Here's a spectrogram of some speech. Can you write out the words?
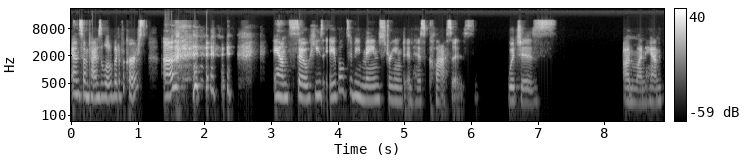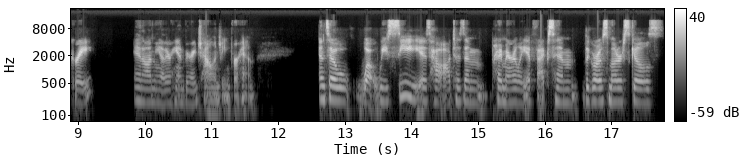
and sometimes a little bit of a curse. Um, and so he's able to be mainstreamed in his classes, which is on one hand great, and on the other hand, very challenging for him. And so, what we see is how autism primarily affects him. The gross motor skills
